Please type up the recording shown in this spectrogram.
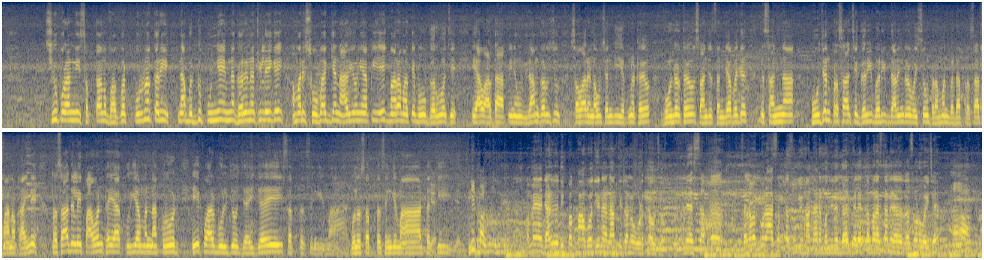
શિવપુરાણની સપ્તાહનો ભાગવત પૂર્ણ કરી ને આ બધું પુણ્ય એમના ઘરે નથી લઈ ગઈ. અમારી સૌભાગ્ય નારીઓને આપી. એ જ મારા માટે બહુ ગર્વ છે. એ આ વાર્તા આપીને હું વિરામ કરું છું. સવારે નવચંદી યજ્ઞ થયો ગોંડર થયો, સાંજે સંધ્યા ભજન ને સાંજના ભોજન પ્રસાદ છે ગરીબ હરીબ દારિદ્ર વૈષ્ણવ બ્રાહ્મણ બધા પ્રસાદ માનો ખાઈને પ્રસાદ લઈ પાવન થયા કુરિયામનના ક્રોધ. એકવાર બોલજો જય જય સપ્તસિંગી માં બોલો સપ્તસિંગી માત તકી દીપક. અમે જાણ્યું છે દીપક પાવભોજીના નામથી તમે ઓળખાવ છો. અને સલવતપુરા અ, સપ્તશૃંગી માતાના મંદિરે દર ખેલે તમારા સ્થાને રસોડું હોય છે.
